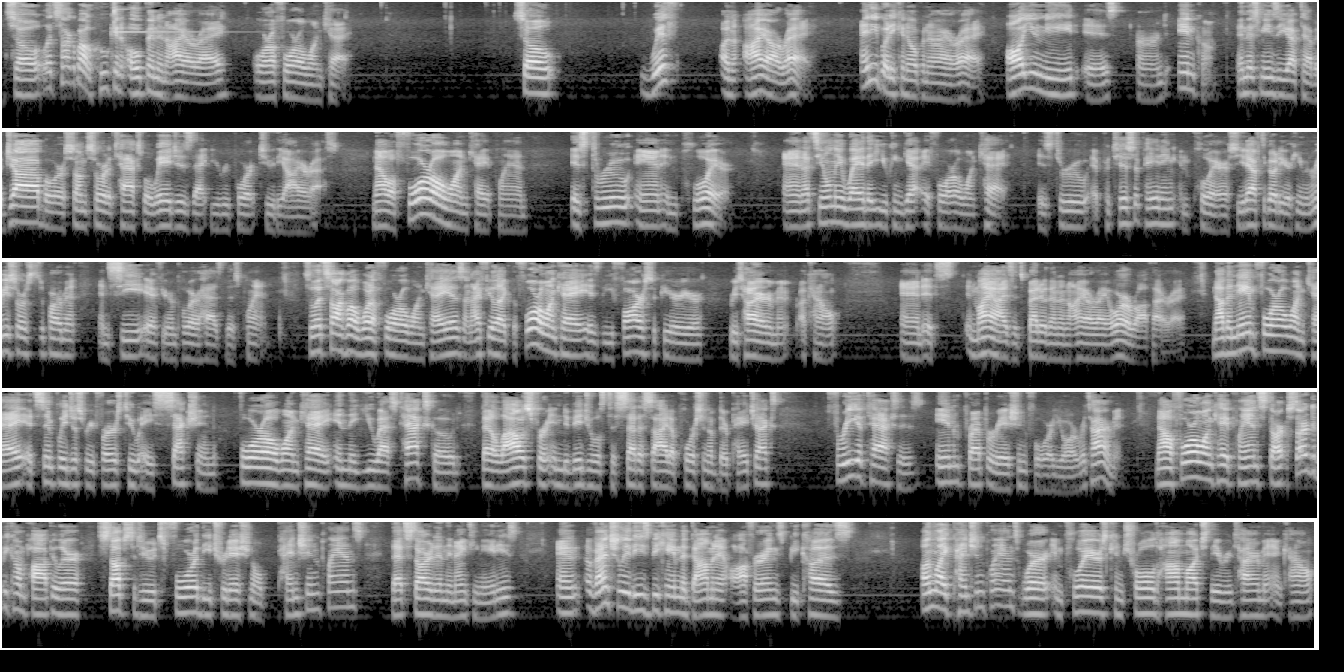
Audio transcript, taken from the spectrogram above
So let's talk about who can open an IRA or a 401k. So with an IRA, anybody can open an IRA all you need is earned income. And this means that you have to have a job or some sort of taxable wages that you report to the IRS. Now, a 401k plan is through an employer. And that's the only way that you can get a 401k is through a participating employer. So you'd have to go to your human resources department and see if your employer has this plan. So let's talk about what a 401k is. And I feel like the 401k is the far superior retirement account. And it's, in my eyes, it's better than an IRA or a Roth IRA. Now, the name 401k, it simply just refers to a section 401k in the U.S. tax code that allows for individuals to set aside a portion of their paychecks free of taxes in preparation for your retirement. Now, 401k plans start, started to become popular substitutes for the traditional pension plans that started in the 1980s. And eventually, these became the dominant offerings because, unlike pension plans, where employers controlled how much the retirement account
